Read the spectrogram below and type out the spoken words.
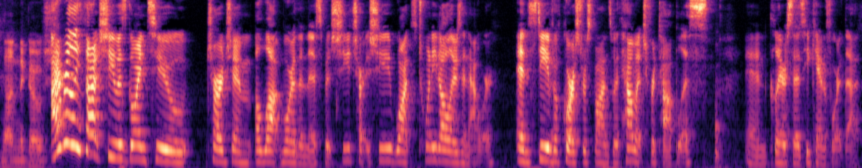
Non-negotiable. I really thought she was going to charge him a lot more than this, but she char- she wants twenty dollars an hour. And Steve, of course, responds with how much for topless. And Claire says he can't afford that.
